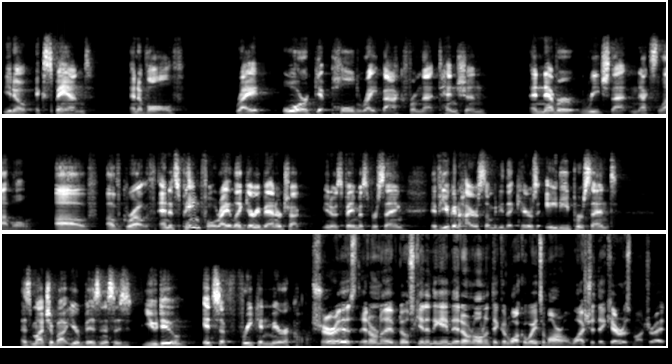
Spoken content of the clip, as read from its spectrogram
you know expand and evolve right? Or get pulled right back from that tension and never reach that next level of of growth. And it's painful, right? Like Gary Vaynerchuk, you know, is famous for saying, if you can hire somebody that cares 80% as much about your business as you do, it's a freaking miracle. Sure is. They don't have no skin in the game. They don't own it. They could walk away tomorrow. Why should they care as much, right?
